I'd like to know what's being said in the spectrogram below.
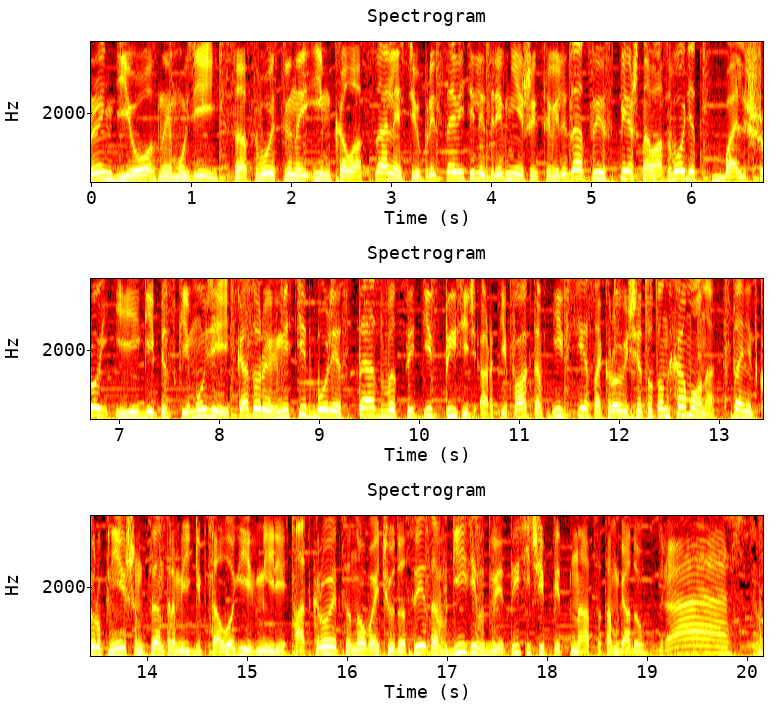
грандиозный музей. Со свойственной им колоссальностью представители древнейшей цивилизации спешно возводят Большой египетский музей, который вместит более 120 тысяч артефактов и все сокровища Тутанхамона, станет крупнейшим центром египтологии в мире. Откроется новое чудо света в Гизе в 2015 году. Здравствуй.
